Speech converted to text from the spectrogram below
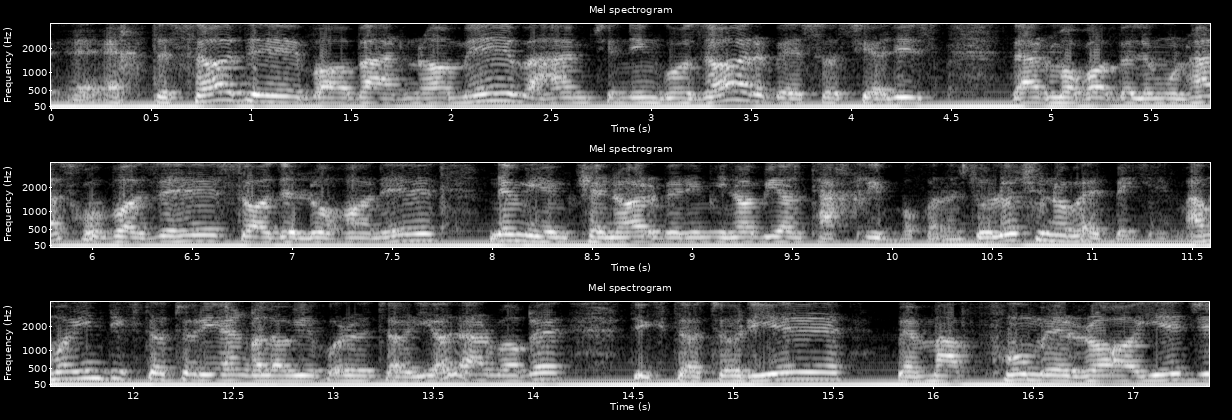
اقتصاد با برنامه و همچنین گذار به سوسیالیسم در مقابلمون هست خب واضح ساده لوحانه نمیم کنار بریم اینا بیان تخریب بکنن. جلوشون رو باید بگیریم. اما این دیکتاتوری انقلابی پرولتاریا در واقع دیکتاتوری به مفهوم رایج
